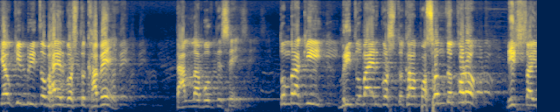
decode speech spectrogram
কেউ কি মৃত ভাইয়ের গোস্ত খাবে? তা আল্লাহ বলতেছে, তোমরা কি মৃত ভাইয়ের গোস্ত খাওয়া পছন্দ করো? নিশ্চয়ই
